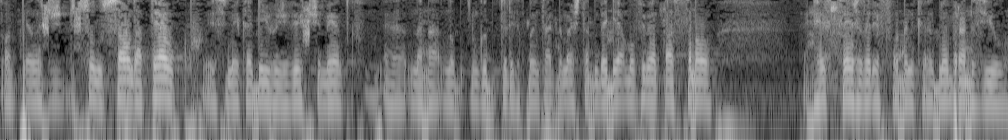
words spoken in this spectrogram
não apenas de, de, solução da Telco, esse mecanismo de investimento é, na, no, no grupo telecomunitário, mas também a movimentação recente telefônica no Brasil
